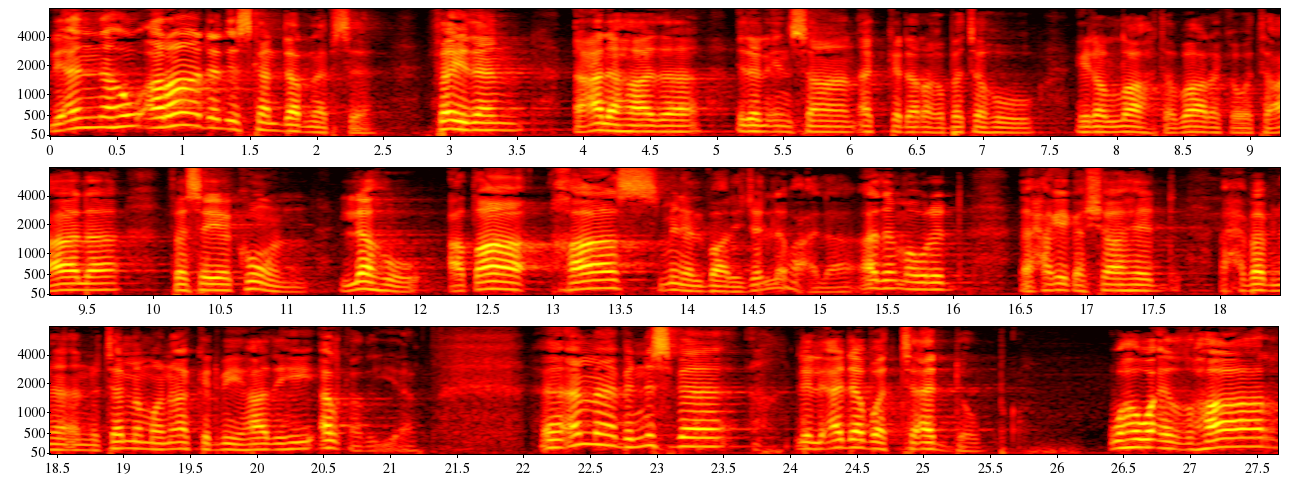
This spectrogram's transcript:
لأنه أراد الإسكندر نفسه. فإذا على هذا إذا الإنسان أكد رغبته إلى الله تبارك وتعالى فسيكون له عطاء خاص من الباري جل وعلا. هذا مورد حقيقة شاهد أحببنا أن نتمم ونؤكد به هذه القضية. أما بالنسبة للأدب والتأدب وهو إظهار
